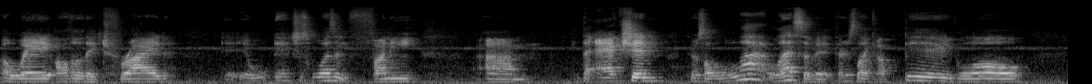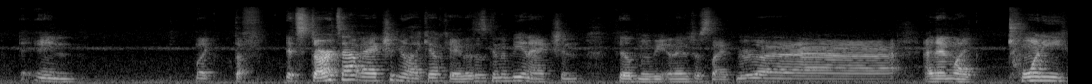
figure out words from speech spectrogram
away. Although they tried, it, it just wasn't funny. Um, the action there's a lot less of it. There's like a big lull in like the it starts out action. You're like, okay, this is gonna be an action filled movie, and then it's just like, and then like twenty,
